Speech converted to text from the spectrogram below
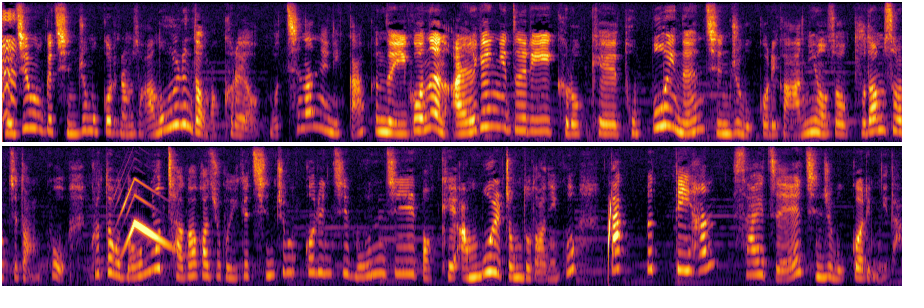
돼지 목에 진주 목걸이라면서 안 어울린다고 막 그래요. 뭐 친언니니까. 근데 이거는 알갱이들이 그렇게 돋보이는 진주 목걸이가 아니어서 부담스럽지도 않고 그렇다고 너무 작아가지고 이게 진주 목걸이인지 뭔지 막 이렇게 안 보일 정도도 아니고 딱 petit한 사이즈의 진주 목걸이입니다.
